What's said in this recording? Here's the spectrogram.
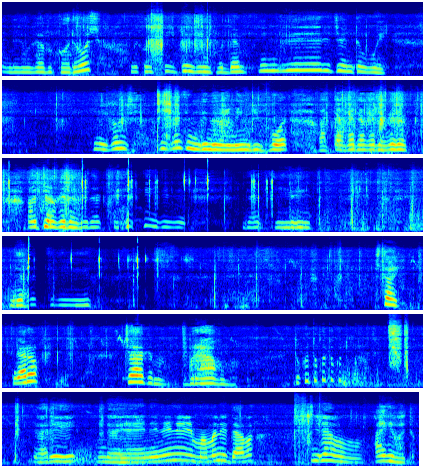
and then we have Kodos because he's begging for them in very gentle way. Because he hasn't been running before. Attack, attack, attack, attack. That's it. That's it. Стой, Гаро. Чакай, мам. Браво, мам. Тук, тук, тук, тук. Гари. Не, не, не, не, мама не дава. Не дава. Айде, бай тук.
